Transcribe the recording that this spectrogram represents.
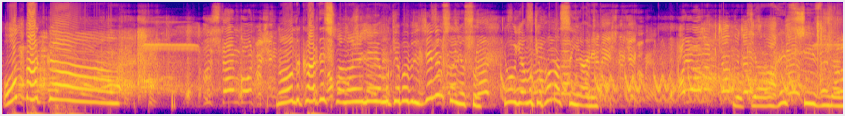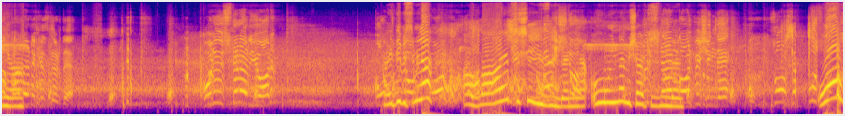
10 dakika. Üstten gol peşinde. Ne oldu kardeş bana öyle yamuk yapabileceğini mi sanıyorsun? Yok yamuk yapamazsın yani. Yok ya, hepsi şey yüzünden ya. Golü üstten arıyor. Haydi bismillah. Allah hepsi şey yüzünden ya. O işaret Üstten yüzünden. Oh!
